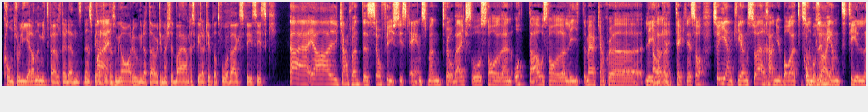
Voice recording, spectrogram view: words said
kontrollerande mittfältare? Den, den spelartypen Nej. som jag har hungrat över till Manchester. Vad är han för spelartyp? Då? Tvåvägs, fysisk? Nej, ja, kanske inte så fysisk ens, men tvåvägs och snarare en åtta och snarare lite mer kanske lirare ja, okay. tekniskt. Så, så egentligen så är han ju bara ett komplement till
